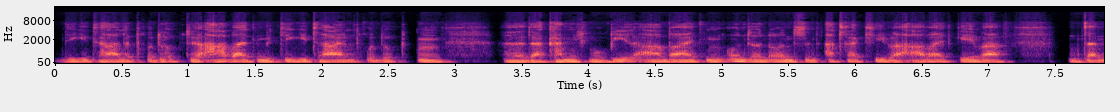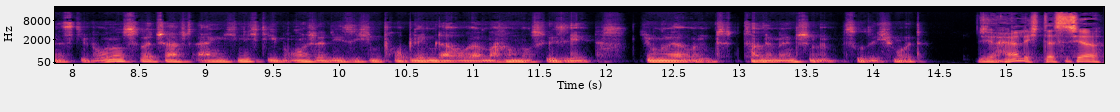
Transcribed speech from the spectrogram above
digitale Produkte, arbeiten mit digitalen Produkten, äh, da kann ich mobil arbeiten und und und, sind attraktive Arbeitgeber. Und dann ist die Wohnungswirtschaft eigentlich nicht die Branche, die sich ein Problem darüber machen muss, wie sie junge und tolle Menschen zu sich holt. Ja, herrlich. Das ist ja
